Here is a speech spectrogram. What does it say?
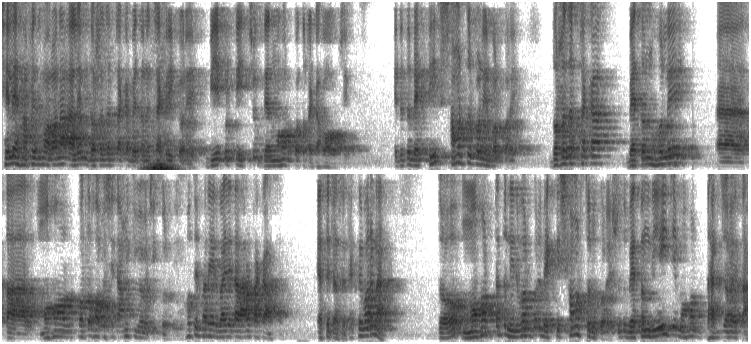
ছেলে হাফেজ মাওলানা আলেম দশ হাজার টাকা বেতনের চাকরি করে, বিয়ে করতে ইচ্ছুক দেনমোহর কত টাকা হওয়া উচিত? এটা তো ব্যক্তির সামর্থ্যের উপর নির্ভর করে। দশ হাজার টাকা বেতন হলে তার মোহর কত হবে সেটা আমি কীভাবে ঠিক করব হতে পারে এর বাইরে তার আরও টাকা আছে, অ্যাসেট আছে, থাকতে পারে না। তো মহরটা তো নির্ভর করে ব্যক্তির সামর্থ্যের উপরে। শুধু বেতন দিয়েই যে মহর ধার্য হয় তা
